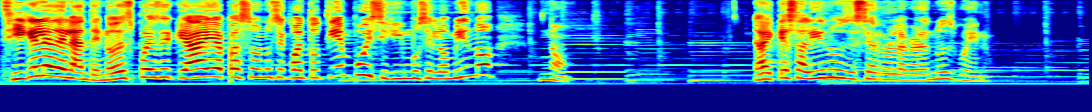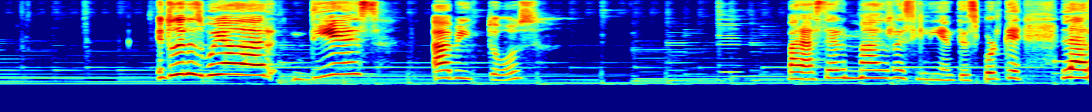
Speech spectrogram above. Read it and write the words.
síguele adelante, no después de que, ah, ya pasó no sé cuánto tiempo y seguimos en lo mismo, no. Hay que salirnos de cerro, la verdad no es bueno. Entonces les voy a dar 10 hábitos para ser más resilientes, porque la,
